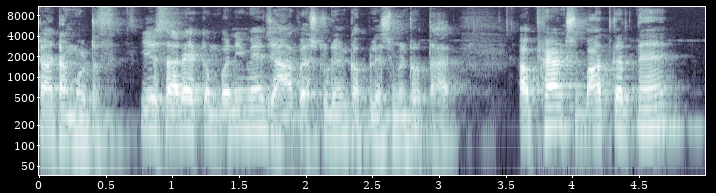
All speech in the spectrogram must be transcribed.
Tata motors ये सारे कंपनी में जहाँ पर स्टूडेंट का प्लेसमेंट होता है। अब फ्रेंड्स बात करते हैं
